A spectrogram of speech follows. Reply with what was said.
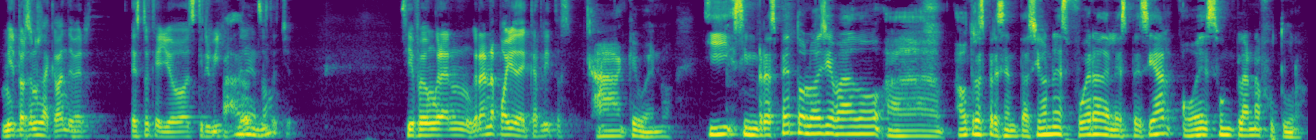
mil personas acaban de ver esto que yo escribí. Sí, fue un gran, gran apoyo de Carlitos. Ah, qué bueno. Y sin respeto, ¿lo has llevado a, otras presentaciones fuera del especial o es un plan a futuro?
